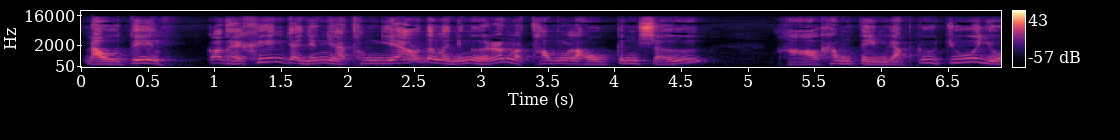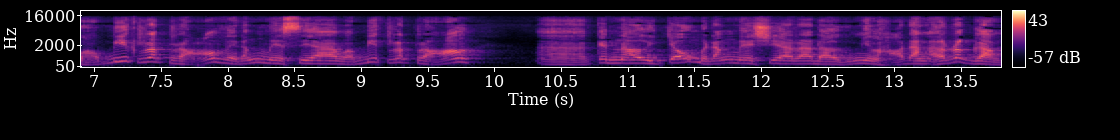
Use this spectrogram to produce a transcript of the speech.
đầu tiên có thể khiến cho những nhà thông giáo, tức là những người rất là thông lầu, kinh sử họ không tìm gặp cứu Chúa dù họ biết rất rõ về đấng Messia và biết rất rõ à, cái nơi chốn mà đấng Messia ra đời cũng như là họ đang ở rất gần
